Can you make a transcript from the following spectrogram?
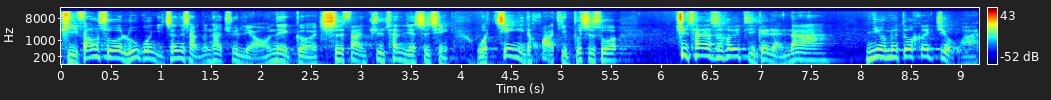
比方说，如果你真的想跟他去聊那个吃饭聚餐这件事情，我建议的话题不是说聚餐的时候有几个人呐？你有没有多喝酒啊？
